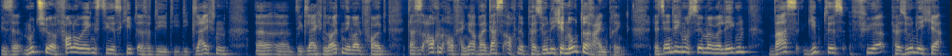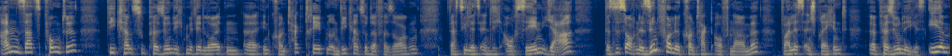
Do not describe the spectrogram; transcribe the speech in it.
diese Mutual Followings, die es gibt, also die, die, die gleichen, äh, äh die gleichen Leuten, denen man folgt, das ist auch ein Aufhänger, weil das auch eine persönliche Note reinbringt. Letztendlich musst du immer überlegen, was gibt es für persönliche Ansatzpunkte? Wie kannst du persönlich mit den Leuten äh, in Kontakt treten und wie kannst du dafür sorgen, dass die letztendlich auch sehen, ja, das ist auch eine sinnvolle Kontaktaufnahme, weil es entsprechend äh, persönlich ist. Ehe,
